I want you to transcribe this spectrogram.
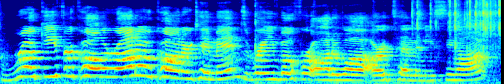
Rookie for Colorado, Connor Timmins. Rainbow for Ottawa, Artem Anisimov.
